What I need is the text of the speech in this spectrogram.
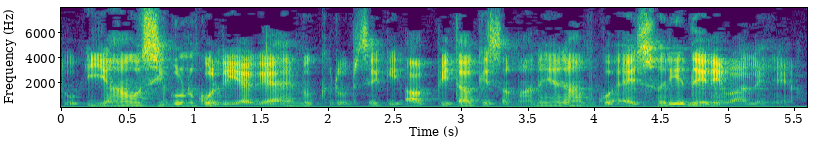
तो यहाँ उसी गुण को लिया गया है मुख्य रूप से कि आप पिता के समान है हमको ऐश्वर्य देने वाले हैं आप।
